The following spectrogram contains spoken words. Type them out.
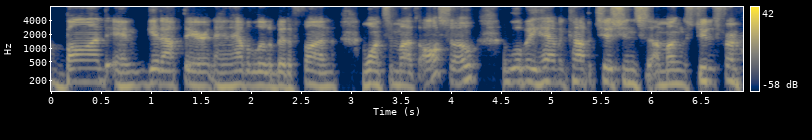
bond and get out there and, and have a little bit of fun once a month. Also, we'll be having competitions among the students from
